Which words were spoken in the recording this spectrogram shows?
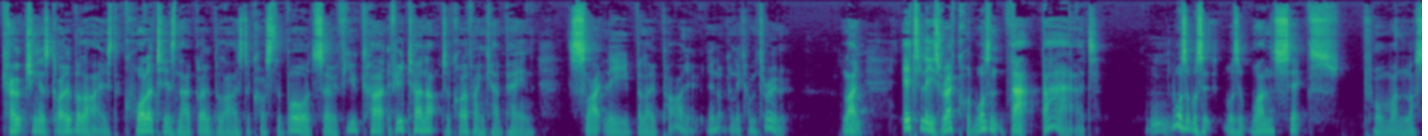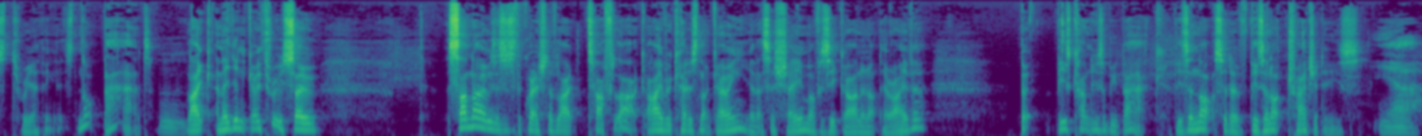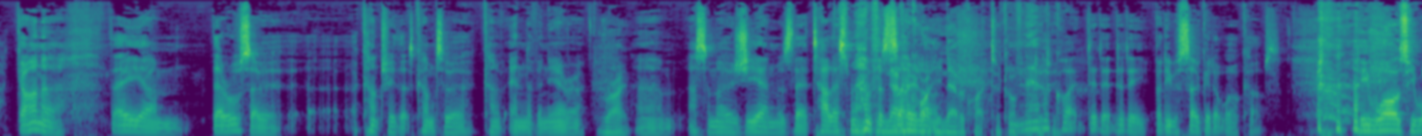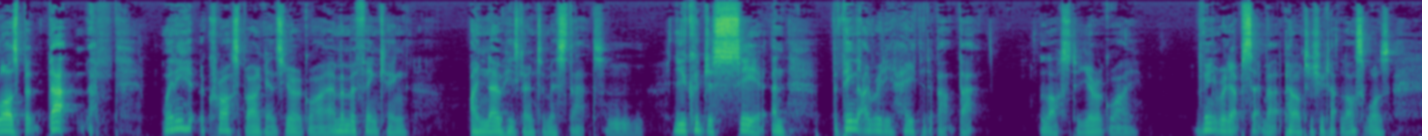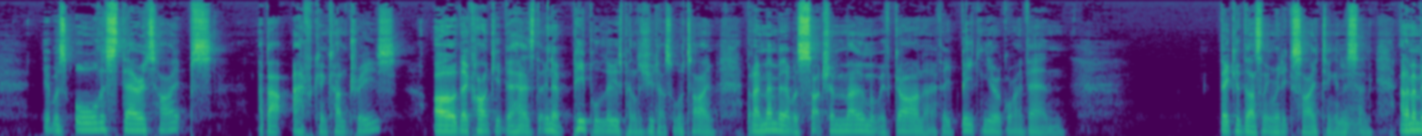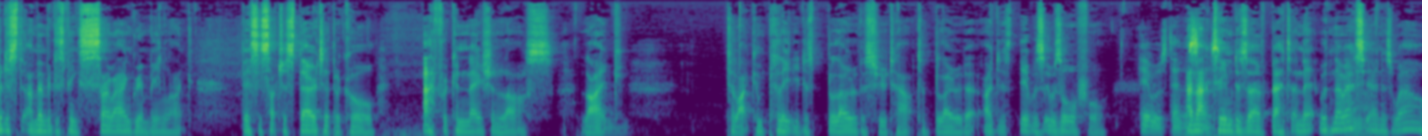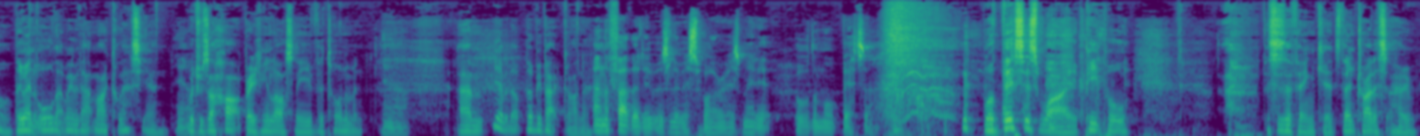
coaching is globalized, quality is now globalized across the board. So if you can't, if you turn up to a qualifying campaign slightly below par, you- you're not going to come through. Like hmm. Italy's record wasn't that bad. Hmm. Was it? Was it? Was it one six? Drawn one, lost three. I think it's not bad. Hmm. Like, and they didn't go through. So sometimes it's just a question of like tough luck. Ivory Coast not going. Yeah, that's a shame. Obviously, Ghana not there either. But these countries will be back. These are not sort of. These are not tragedies. Yeah, Ghana, they um, they're also a, country that's come to a kind of end of an era. Right. Um, Asamoah Gyan was their talisman for so quite. long. He never quite took off. Never did quite did it, did he? But he was so good at World Cups. he was, he was. But that when he hit the crossbar against Uruguay, I remember thinking, I know he's going to miss that. You could just see it. And the thing that I really hated about that loss to Uruguay, the thing that really upset me about that penalty shootout loss was it was all the stereotypes about African countries. Oh, they can't keep their heads. You know, people lose penalty shootouts all the time. But I remember there was such a moment with Ghana. If they'd beaten Uruguay then, they could have done something really exciting in the semi. And I remember just, I remember just being so angry and being like, "This is such a stereotypical African nation loss." Like mm. to like completely just blow the shootout, to blow that. I just, it was, it was awful. It was devastating. And that team deserved better. And they, with no Essien as well, they went all that way without Michael Essien, Yeah. which was a heartbreaking loss in the eve of the tournament. Yeah. Um, yeah, but they'll, they'll be back, Ghana. And the fact that it was Luis Suarez made it all the more bitter. Well, this is why people. This is the thing, kids. Don't try this at home.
